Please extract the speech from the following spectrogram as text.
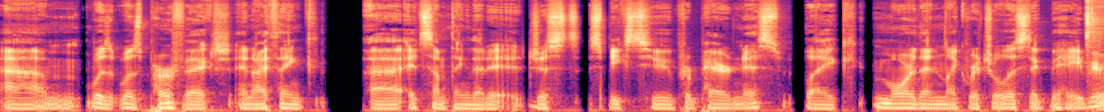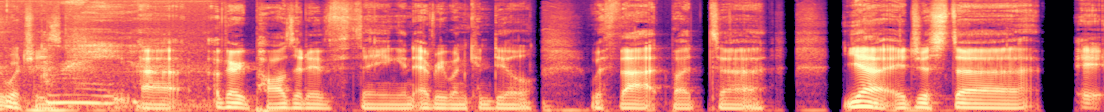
um, was was perfect, and I think uh, it's something that it just speaks to preparedness, like more than like ritualistic behavior, which is right. uh, a very positive thing, and everyone can deal with that. But uh, yeah, it just uh, it,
